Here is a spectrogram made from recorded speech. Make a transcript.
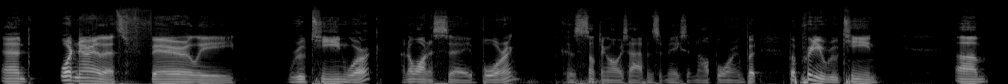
And ordinarily, that's fairly routine work. I don't want to say boring because something always happens that makes it not boring, but but pretty routine. Um,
